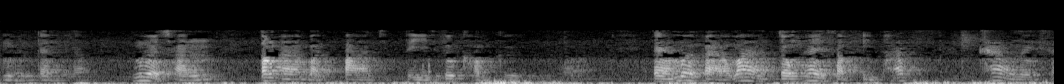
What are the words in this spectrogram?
เหมือนกันนะครับ เมื่อฉันต้องอาบัตปาจิตตีทุกคำคือ แต่เมื่อกล่าวว่าจงให้สับปีพัด ข้าวในยใส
